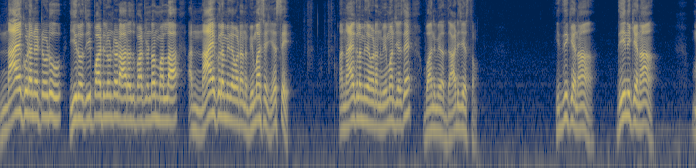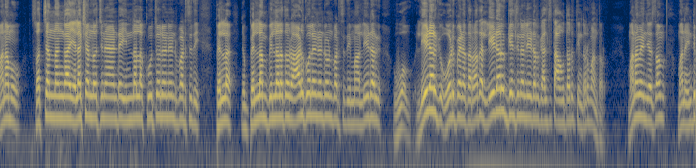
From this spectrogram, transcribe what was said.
నాయకుడు అనేటోడు ఈరోజు ఈ పార్టీలు ఉంటాడు ఆ రోజు పార్టీలు ఉంటాడు మళ్ళా ఆ నాయకుల మీద ఎవడన్నా విమర్శ చేస్తే ఆ నాయకుల మీద ఎవడన్నా విమర్శ చేస్తే వాని మీద దాడి చేస్తాం. ఇదికేనా? దీనికేనా? మనము స్వచ్ఛందంగా ఎలక్షన్లు వచ్చినాయంటే ఇళ్ళల్లో కూర్చోలేనటువంటి పరిస్థితి పిల్ల పిల్లం పిల్లలతో ఆడుకోలేనటువంటి పరిస్థితి. మా లీడర్ ఓ- లీడర్కి ఓడిపోయిన తర్వాత లీడర్ గెలిచిన లీడర్ కలిసి తాగుతారు తింటారు పంతారు మనం ఏం చేస్తాం? మన ఇంటి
